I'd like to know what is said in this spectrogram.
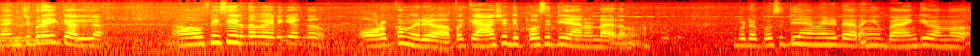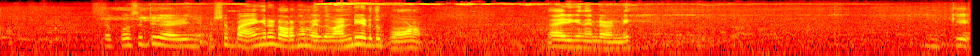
lunch break അല്ല. ഓഫീസിൽ ഇരുന്നപ്പോൾ എനിക്ക് അങ്ങ് ഉറക്കം വരിക. അപ്പോൾ ക്യാഷ് ഡിപ്പോസിറ്റ് ചെയ്യാനുണ്ടായിരുന്നു. അപ്പോൾ ഡെപ്പോസിറ്റ് ചെയ്യാൻ വേണ്ടിയിട്ട് ഇറങ്ങി ബാങ്കിൽ വന്നതാണ് ഡെപ്പോസിറ്റ് കഴിഞ്ഞു. പക്ഷെ ഭയങ്കരമായിട്ട് ഉറക്കം വരുന്നു. വണ്ടി എടുത്ത് പോകണം ഇതായിരിക്കുന്നു എന്റെ വണ്ടി. എനിക്ക്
